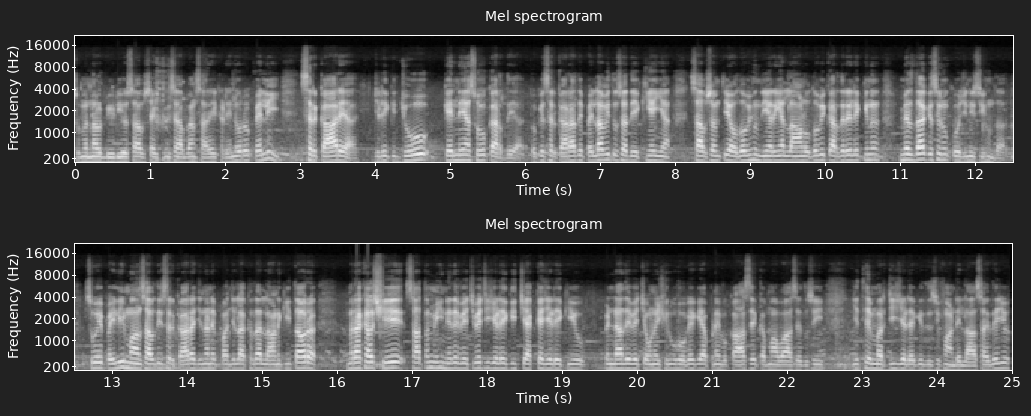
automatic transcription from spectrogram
ਸੋ ਮੇਰੇ ਨਾਲ ਵੀਡੀਓ ਸਾਹਿਬ, ਸੈਕਟਰੀ ਸਾਹਿਬਾਨ ਸਾਰੇ ਖੜੇ ਨੇ। ਔਰ ਪਹਿਲੀ ਸਰਕਾਰ ਆ, ਜਿਹੜੀ ਕਿ ਜੋ ਕਹਿੰਦੇ ਆ, ਸੋ ਕਰਦੇ ਆ, ਕਿਉਂਕਿ ਸਰਕਾਰਾਂ ਤੇ ਪਹਿਲਾਂ ਵੀ ਤੁਸੀਂ ਦੇਖੀਆਂ ਹੀ ਆ ਸਰਬਸੰਮਤੀਆਂ ਉਦੋਂ ਵੀ ਹੁੰਦੀਆਂ ਰਹੀਆਂ ਐਲਾਨ ਉਦੋਂ ਵੀ ਕਰਦੇ ਰਹੇ, ਲੇਕਿਨ ਮਿਲਦਾ ਕਿਸੇ ਨੂੰ ਕੁਝ ਨਹੀਂ ਸੀ ਹੁੰਦਾ। ਸੋ ਇਹ ਪਹਿਲੀ ਮਾਨ ਸਾਹਿਬ ਦੀ ਸਰਕਾਰ ਹੈ, ਜਿਨ੍ਹਾਂ ਨੇ 5 ਲੱਖ ਦਾ ਐਲਾਨ ਕੀਤਾ ਔਰ ਮੇਰਾ ਖਿਆਲ 6-7 ਮਹੀਨੇ ਦੇ ਵਿੱਚ ਵਿੱਚ ਹੀ ਜਿਹੜੇ ਕਿ ਚੈੱਕ ਹੈ, ਜਿਹੜੇ ਕਿ ਉਹ ਪਿੰਡਾਂ ਦੇ ਵਿੱਚ ਆਉਣੇ ਸ਼ੁਰੂ ਹੋ ਗਏ ਕਿ ਆਪਣੇ ਵਿਕਾਸ ਦੇ ਕੰਮਾਂ ਵਾਸਤੇ ਤੁਸੀਂ ਜਿੱਥੇ ਮਰਜ਼ੀ ਜਿਹੜੇ ਕਿ ਤੁਸੀਂ ਫਾਂਡੇ ਲਾ ਸਕਦੇ ਜੋ।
